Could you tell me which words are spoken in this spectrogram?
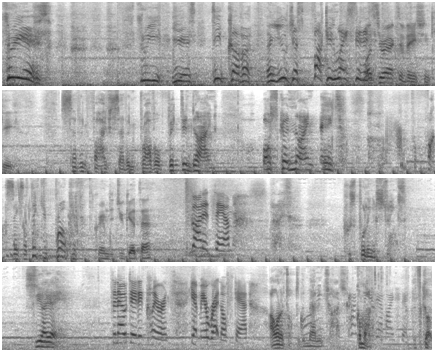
Three years! Three years, deep cover, and you just fucking wasted it! What's your activation key? 757 Bravo Victor 9, Oscar 9 8. For fuck's sakes, I think you broke it. Grim, did you get that? Got it, Sam. All right. Who's pulling the strings? CIA. It's an outdated clearance. Get me a retinal scan. I want to talk to the man in charge. Come on. Let's go.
